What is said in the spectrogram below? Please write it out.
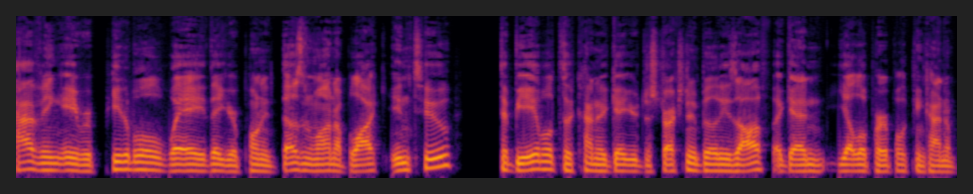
having a repeatable way that your opponent doesn't want to block into to be able to kind of get your destruction abilities off. Again, yellow purple can kind of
